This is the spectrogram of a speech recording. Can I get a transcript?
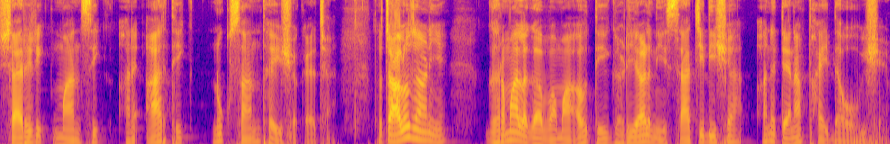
શારીરિક, માનસિક અને આર્થિક નુકસાન થઈ શકે છે. તો ચાલો જાણીએ ઘરમાં લગાવવામાં આવતી ઘડિયાળની સાચી દિશા અને તેના ફાયદાઓ વિશે.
